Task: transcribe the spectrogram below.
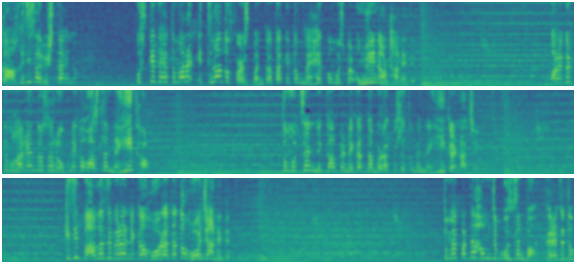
कागज़ी सा रिश्ता है ना, उसके तहत तुम्हारा इतना तो फ़र्ज़ बनता था कि तुम महक को मुझ पर उंगली ना उठाने देते। और अगर तुम्हारे अंदर उसे रोकने का हौसला नहीं था तो मुझसे निकाह करने का इतना बड़ा फैसला तुम्हें नहीं करना चाहिए किसी पागल से मेरा निकाह हो रहा था तो हो जाने देते। तुम्हें पता, हम जब उस दिन बात कर रहे थे तो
